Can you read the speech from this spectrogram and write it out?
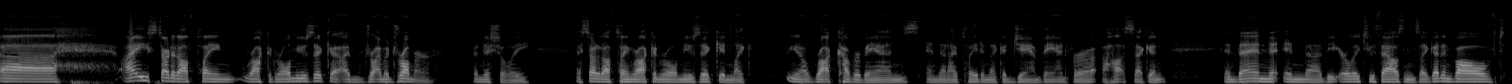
uh, I started off playing rock and roll music. I'm I'm a drummer initially. I started off playing rock and roll music in like you know rock cover bands, and then I played in like a jam band for a, a hot second. And then in uh, the early 2000s, I got involved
